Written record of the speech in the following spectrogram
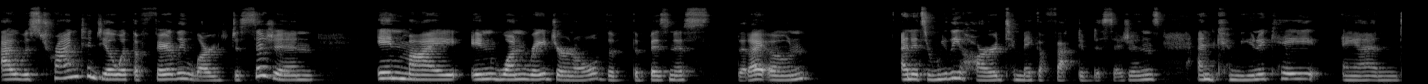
I was trying to deal with a fairly large decision in my in one ray journal, the, the business that I own. And it's really hard to make effective decisions and communicate and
